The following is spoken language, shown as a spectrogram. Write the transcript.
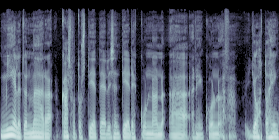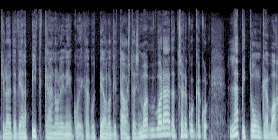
mieletön määrä kasvatustieteellisen tiedekunnan ää, niin kuin johtohenkilöitä vielä pitkään oli niin kuin ikään kuin teologitaustaisia. Voidaan ajatella, että se on niin kuin ikään kuin läpitunkeva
